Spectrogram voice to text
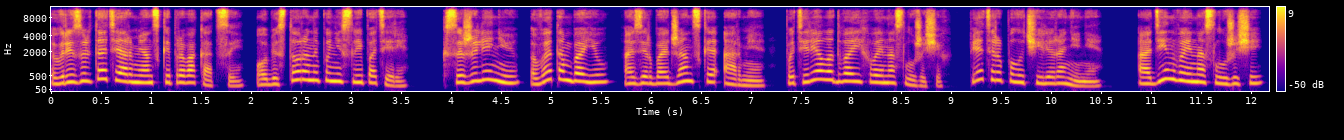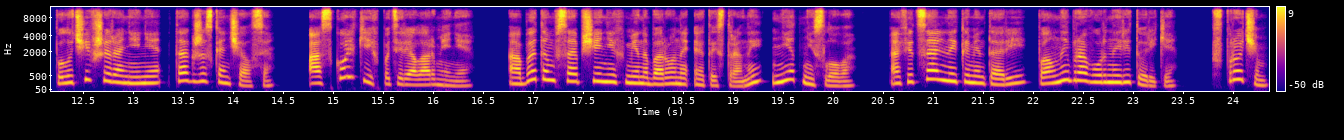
В результате армянской провокации обе стороны понесли потери. К сожалению, в этом бою азербайджанская армия потеряла двоих военнослужащих, пятеро получили ранения. Один военнослужащий, получивший ранение, также скончался. А сколько их потеряла Армения? Об этом в сообщениях Минобороны этой страны нет ни слова. Официальные комментарии полны бравурной риторики. Впрочем,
